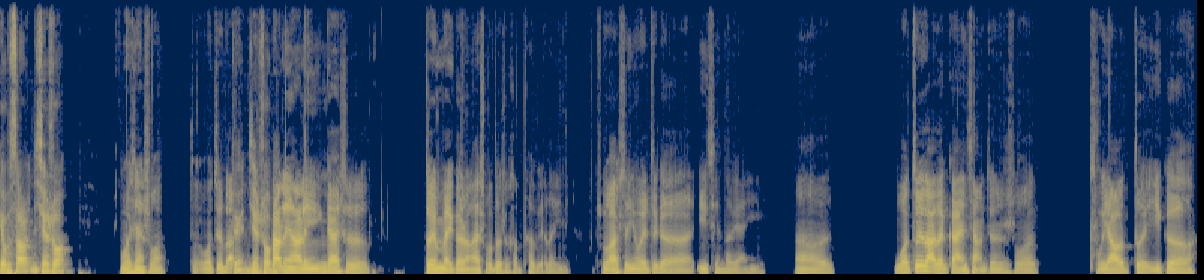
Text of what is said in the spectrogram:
要不三儿你先说，我先说。对，我觉得对你先说吧。二零二零应该是对于每个人来说都是很特别的一年，主要是因为这个疫情的原因。呃，我最大的感想就是说，不要对一个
